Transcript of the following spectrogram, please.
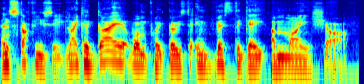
and stuff you see. Like a guy at one point goes to investigate a mine shaft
